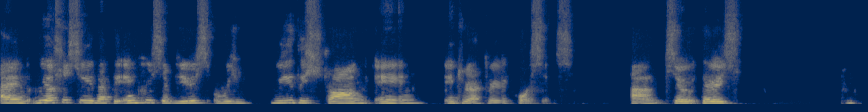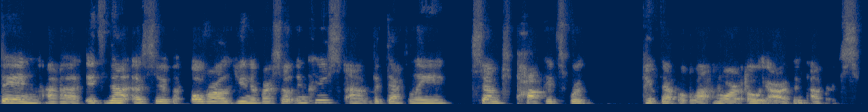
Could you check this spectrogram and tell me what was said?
And we also see that the increase of use was really strong in introductory courses. Um, so there's been, uh, it's not a sort of overall universal increase, um, but definitely some pockets were picked up a lot more OER than others.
